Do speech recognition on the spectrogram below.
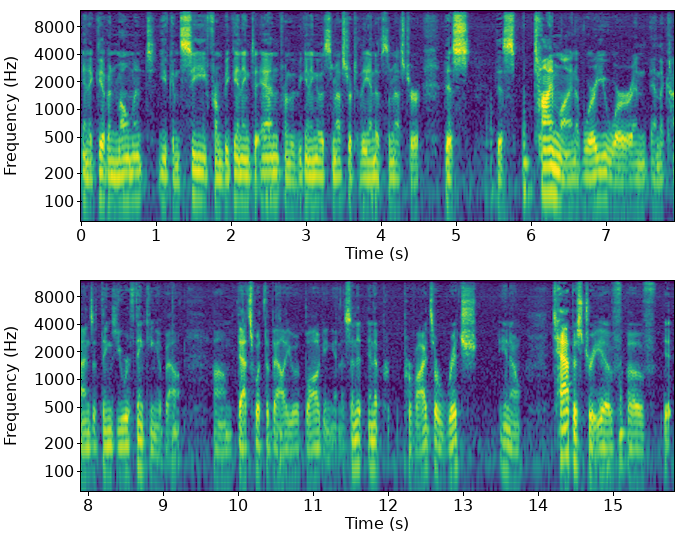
in a given moment. You can see from beginning to end, from the beginning of the semester to the end of the semester, this this timeline of where you were and, and the kinds of things you were thinking about. Um, that's what the value of blogging is, and it and it pr- provides a rich, you know, tapestry of, of it,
